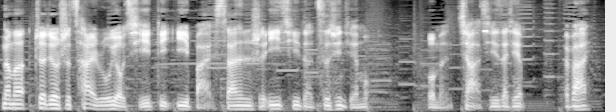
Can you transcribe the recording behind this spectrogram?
那么，这就是蔡如有奇第一百三十一期的资讯节目。我们下期再见，拜拜。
